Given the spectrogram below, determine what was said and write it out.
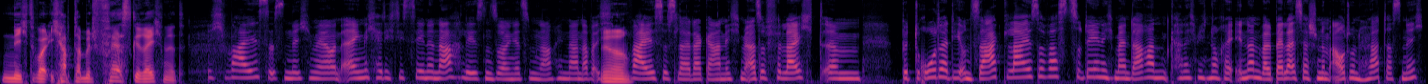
nicht? Weil ich habe damit fest gerechnet. Ich weiß es nicht mehr und eigentlich hätte ich die Szene nachlesen sollen jetzt im Nachhinein, aber ich Ja. weiß es leider gar nicht mehr. Also vielleicht ähm, bedroht er die und sagt leise was zu denen. Ich meine, daran kann ich mich noch erinnern, weil Bella ist ja schon im Auto und hört das nicht.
